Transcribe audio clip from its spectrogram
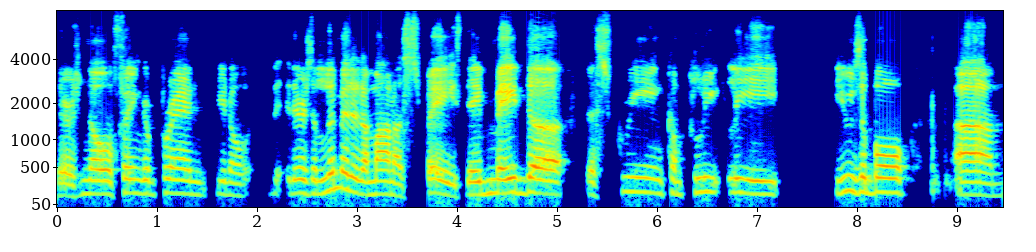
there's no fingerprint you know th- there's a limited amount of space. They've made the the screen completely usable. Um,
